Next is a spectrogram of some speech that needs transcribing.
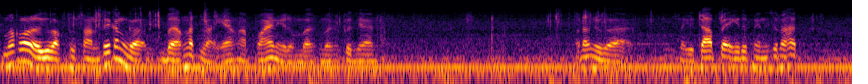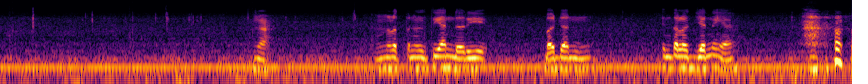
Cuma kalau lagi waktu santai kan nggak banget lah ya ngapain gitu bahas bahas kerjaan. Orang juga lagi capek gitu pengen istirahat nah menurut penelitian dari badan intelijen ya.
